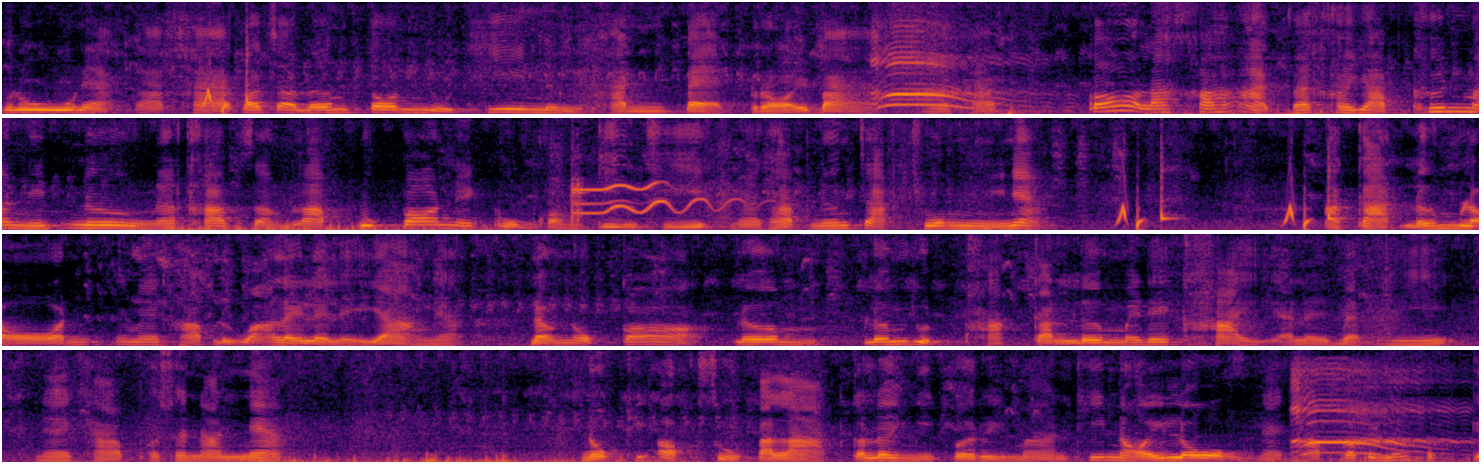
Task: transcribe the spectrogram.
Blue เนี่ยราคาก็จะเริ่มต้นอยู่ที่ 1,800 บาทนะครับ ก็ราคาอาจจะขยับขึ้นมานิดนึงนะครับสำหรับลูกป้อนในกลุ่มของกินชีสนะครับ เนื่องจากช่วงนี้เนี่ยอากาศเริ่มร้อนใช่ไหมครับ หรือว่าอะไรหลาย ๆ อย่างเนี่ย แล้วนกก็เริ่มเริ่มหยุดพักกัน เริ่มไม่ได้ไข่อะไรแบบนี้นะครับ เพราะฉะนั้นเนี่ยนกที่ออกสู่ตลาดก็เลยมีปริมาณที่น้อยลงนะครับ ก็เป็นเรื่องปก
